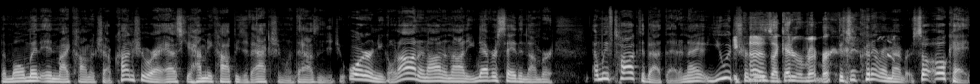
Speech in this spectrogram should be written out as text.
the moment in my comic shop country where I ask you how many copies of Action 1000 did you order, and you go on and on and on. You never say the number, and we've talked about that. And I you attribute because I couldn't remember because you couldn't remember. So okay,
